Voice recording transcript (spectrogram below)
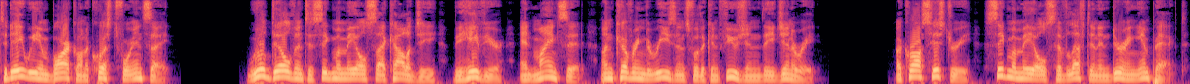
today we embark on a quest for insight. We'll delve into Sigma male psychology, behavior, and mindset, uncovering the reasons for the confusion they generate. Across history, Sigma males have left an enduring impact.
